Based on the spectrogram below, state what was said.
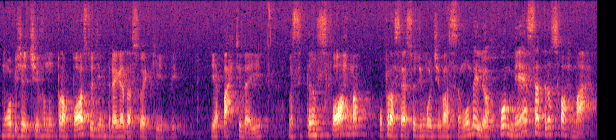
num objetivo, num propósito de entrega da sua equipe. E a partir daí, você transforma o processo de motivação, ou melhor, começa a transformar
